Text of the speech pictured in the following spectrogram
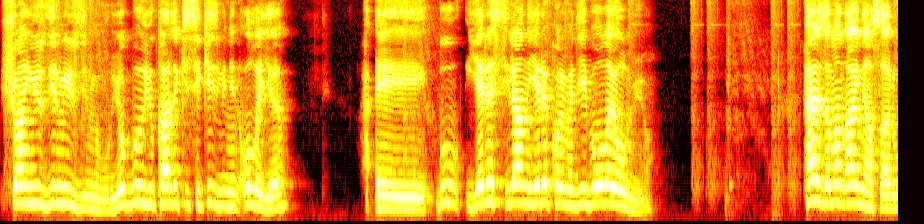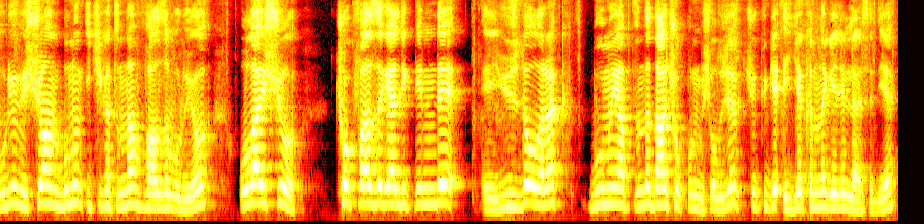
Şu an 120-120 vuruyor. Bu yukarıdaki 8000'in olayı e, bu yere silahını yere koyma diye bir olay olmuyor. Her zaman aynı hasar vuruyor ve şu an bunun iki katından fazla vuruyor. Olay şu. Çok fazla geldiklerinde e, yüzde olarak bunu yaptığında daha çok vurmuş olacak. Çünkü yakınına gelirlerse diye.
